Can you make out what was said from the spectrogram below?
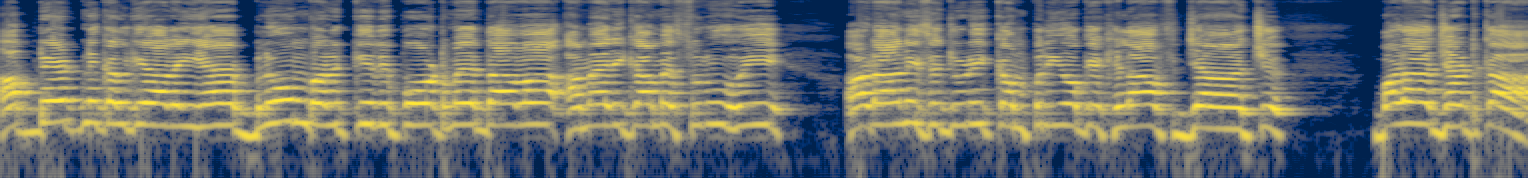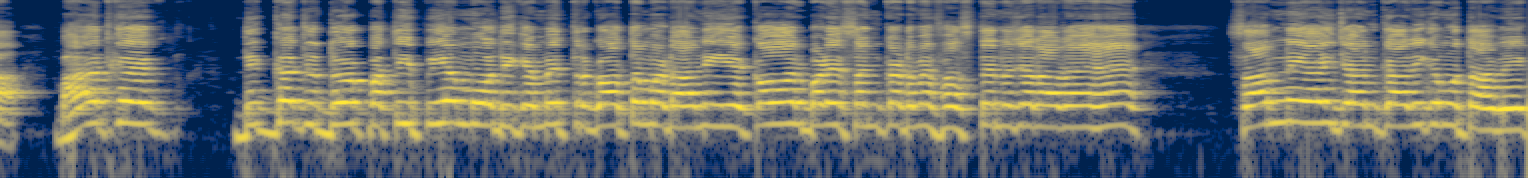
अपडेट निकल के आ रही है, ब्लूमबर्ग की रिपोर्ट में दावा, अमेरिका में शुरू हुई अडानी से जुड़ी कंपनियों के खिलाफ जाँच, बड़ा झटका। भारत के दिग्गज उद्योगपति पीएम मोदी के मित्र गौतम अडानी एक और बड़े संकट में फंसते नज़र आ रहे हैं। सामने आई जानकारी के मुताबिक,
